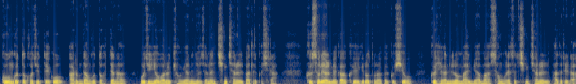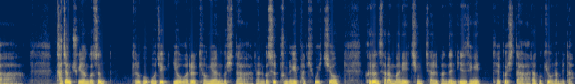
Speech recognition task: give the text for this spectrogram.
고운 것도 거짓되고 아름다운 것도 헛되나 오직 여호와를 경외하는 여자는 칭찬을 받을 것이라. 그 손의 열매가 그에게로 돌아갈 것이요 그 행한 일로 말미암아 성문에서 칭찬을 받으리라. 가장 중요한 것은 결국 오직 여호와를 경외하는 것이다라는 것을 분명히 밝히고 있죠. 그런 사람만이 칭찬을 받는 인생이 될 것이다라고 교훈합니다.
